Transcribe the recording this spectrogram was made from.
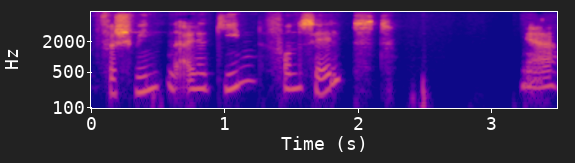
Verschwinden Allergien von selbst? Ja,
